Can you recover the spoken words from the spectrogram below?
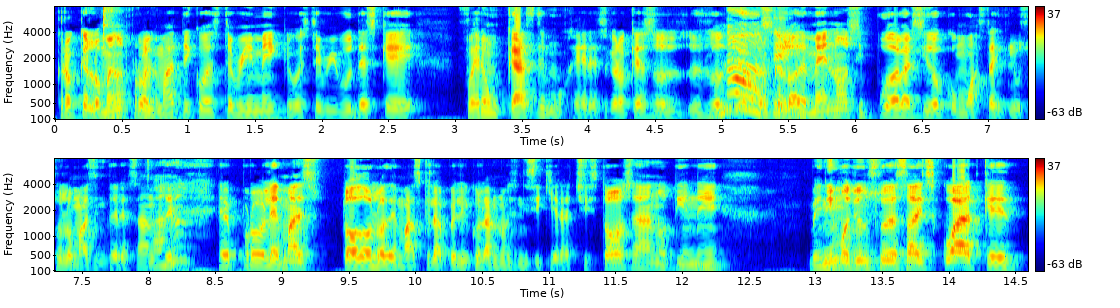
creo que lo menos problemático de este remake o este reboot es que fuera un cast de mujeres. Creo que eso es lo, yo creo que lo de menos y pudo haber sido como hasta incluso lo más interesante. El problema es todo lo demás, que la película no es ni siquiera chistosa, no tiene... Venimos de un Suicide Squad que,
